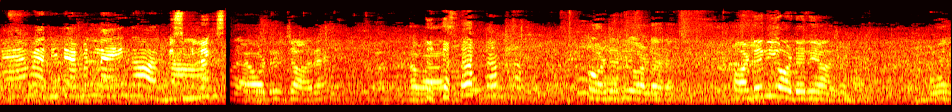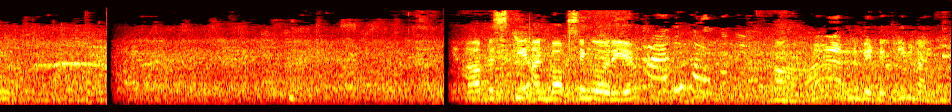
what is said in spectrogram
मैं। वेजिटेबल बिस्मिल्लाह की हमारा ऑर्डर जा रहा है। ऑर्डर ही ऑर्डर है। ऑर्डर ही ऑर्डर है आज हमारा। अब इसकी अनबॉक्सिंग हो रही है। हाँ मैं अपने बेटे के लिए भी लाई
